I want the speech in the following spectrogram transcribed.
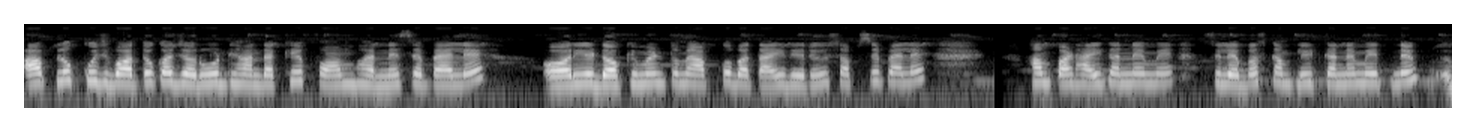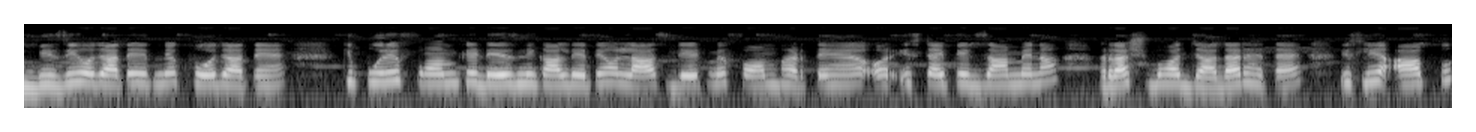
आप लोग कुछ बातों का ज़रूर ध्यान रखें फॉर्म भरने से पहले। और ये डॉक्यूमेंट तो मैं आपको बता ही दे रही हूँ। सबसे पहले हम पढ़ाई करने में सिलेबस कंप्लीट करने में इतने बिज़ी हो जाते हैं, इतने खो जाते हैं कि पूरे फॉर्म के डेज़ निकाल देते हैं और लास्ट डेट में फॉर्म भरते हैं और इस टाइप के एग्ज़ाम में ना रश बहुत ज़्यादा रहता है। इसलिए आप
